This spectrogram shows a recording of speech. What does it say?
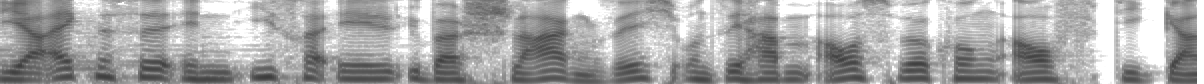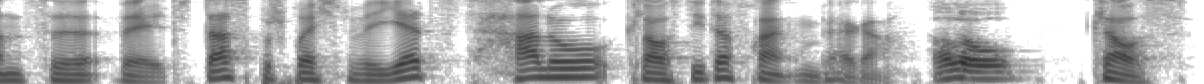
Die Ereignisse in Israel überschlagen sich und sie haben Auswirkungen auf die ganze Welt. Das besprechen wir jetzt. Hallo, Klaus-Dieter Frankenberger. Hallo. Klaus,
